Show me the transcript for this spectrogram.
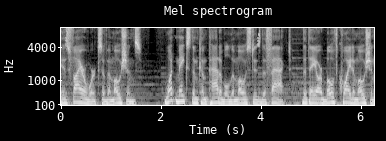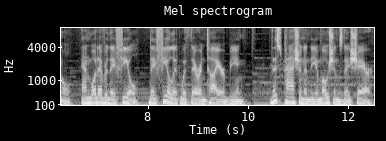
is fireworks of emotions. What makes them compatible the most is the fact that they are both quite emotional, and whatever they feel, they feel it with their entire being. This passion and the emotions they share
